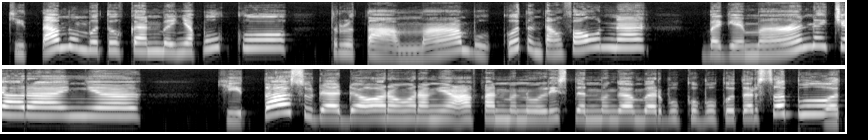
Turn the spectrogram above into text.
Kita membutuhkan banyak buku, terutama buku tentang fauna. Bagaimana caranya? Kita sudah ada orang-orang yang akan menulis dan menggambar buku-buku tersebut.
